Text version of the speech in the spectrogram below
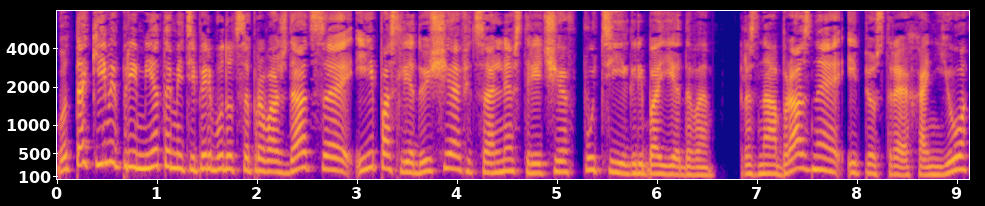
Вот такими приметами теперь будут сопровождаться и последующие официальные встречи в пути Грибоедова. Разнообразное и пестрое ханье,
